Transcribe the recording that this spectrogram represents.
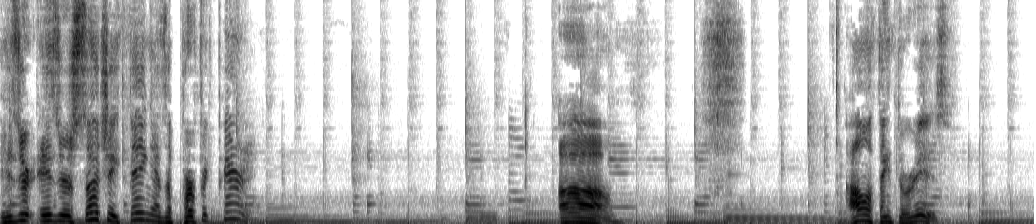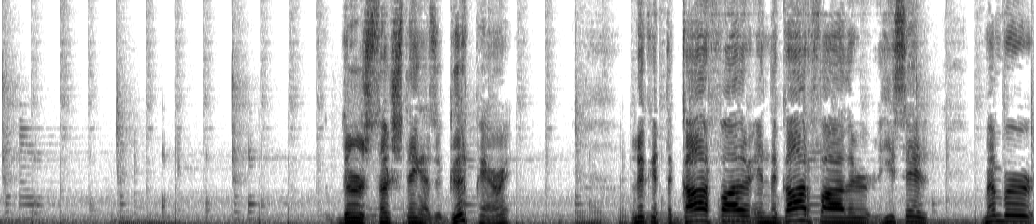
Is there is there such a thing as a perfect parent? Um I don't think there is. There's such thing as a good parent look at the Godfather. In the Godfather, he said, remember,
